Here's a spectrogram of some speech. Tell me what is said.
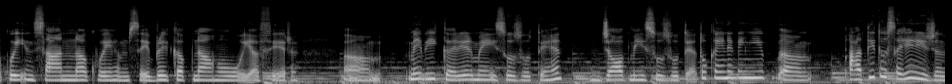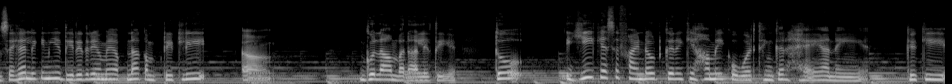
कोई इंसान ना खोए हमसे ब्रेकअप ना हो या फिर मे भी करियर में इशूज़ होते हैं जॉब में इशूज़ होते हैं तो कहीं ना कहीं ये आती तो सही रीजन से है, लेकिन ये धीरे धीरे हमें अपना कम्प्लीटली गुलाम बना लेती है। तो ये कैसे फाइंड आउट करें कि हम एक ओवर थिंकर हैं या नहीं है? क्योंकि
